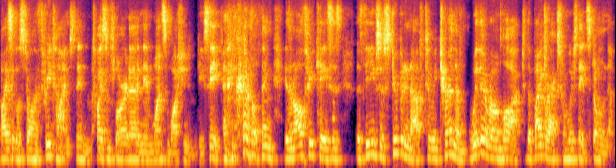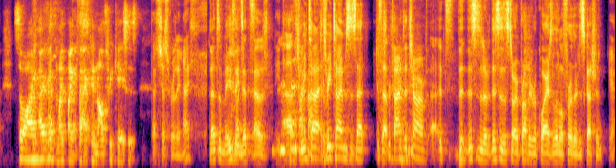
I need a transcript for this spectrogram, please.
bicycles stolen three times, in twice in Florida and then once in Washington, D.C. An incredible thing is in all three cases, the thieves are stupid enough to return them with their own lock to the bike racks from which they had stolen them. So I, I got my bike back in all three cases. That's just really nice. That's amazing. That's, That's that was uh, three times. Three times is that is that three times the charm? Uh, it's th- this is a this is a story probably requires a little further discussion. Yeah,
